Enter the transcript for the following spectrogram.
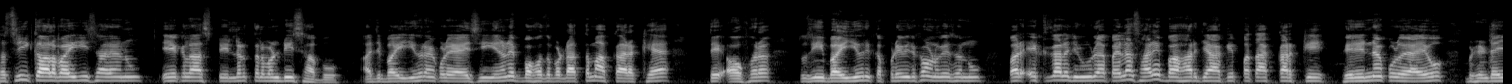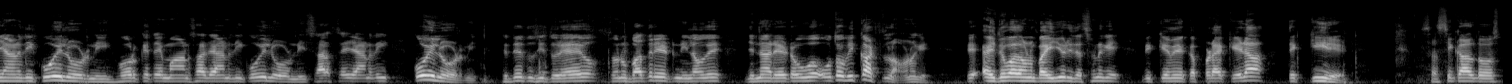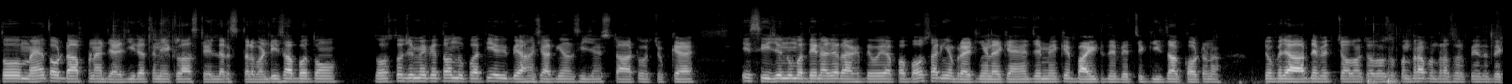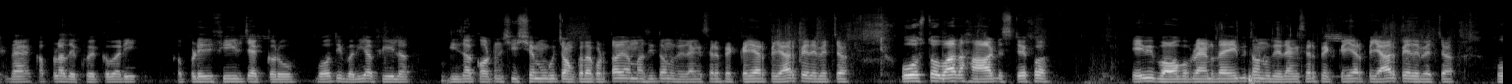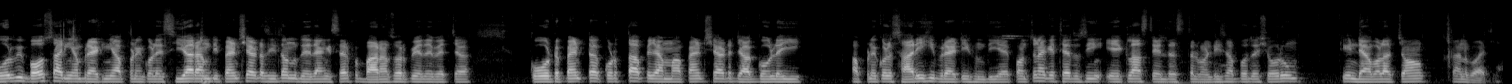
ਸਤਿ ਸ੍ਰੀ ਅਕਾਲ ਬਾਈ ਜੀ ਸਾਰਿਆਂ ਨੂੰ। A class tailor Talwandi Sabo. ਅੱਜ ਬਾਈ ਜੀ ਹੋਰਾਂ ਕੋਲੇ ਆਏ ਸੀ, ਇਹਨਾਂ ਨੇ ਬਹੁਤ ਵੱਡਾ ਧਮਾਕਾ ਰੱਖਿਆ ਹੈ ਤੇ ਆਫਰ ਤੁਸੀਂ ਬਾਈ ਜੀ ਹੋਰੀ ਕੱਪੜੇ ਵੀ ਦਿਖਾਉਣਗੇ ਤੁਹਾਨੂੰ ਪਰ ਇੱਕ ਗੱਲ ਜ਼ਰੂਰ ਹੈ ਪਹਿਲਾਂ ਸਾਰੇ ਬਾਹਰ ਜਾ ਕੇ ਪਤਾ ਕਰਕੇ ਫਿਰ ਇਹਨਾਂ ਕੋਲ ਆਇਓ। ਬਠਿੰਡੇ ਜਾਣ ਦੀ ਕੋਈ ਲੋੜ ਨਹੀਂ, ਹੋਰ ਕਿਤੇ ਮਾਨਸਾ ਜਾਣ ਦੀ ਕੋਈ ਲੋੜ ਨਹੀਂ, ਸਰਸੇ ਜਾਣ ਦੀ ਕੋਈ ਲੋੜ ਨਹੀਂ। ਸਿੱਧੇ ਤੁਸੀਂ ਤੁਰੇ ਆਇਓ, ਤੁਹਾਨੂੰ ਵੱਧ ਰੇਟ ਨਹੀਂ ਲਾਉਂਦੇ, ਜਿੰਨਾ ਰੇਟ ਹੋਊਗਾ ਉਹ ਤੋਂ ਵੀ ਘੱਟ ਲਾਉਣਗੇ। ਤੇ ਇਸ ਤੋਂ ਬਾਅਦ ਹੁਣ ਬਾਈ ਜੀ ਹੋਰੀ ਦੱਸਣਗੇ ਵੀ ਕਿਵੇਂ ਕੱਪੜਾ ਕਿਹੜਾ ਤੇ ਕੀ ਰੇਟ ਸਤਿ ਸ਼੍ਰੀ ਅਕਾਲ ਦੋਸਤੋ, ਮੈਂ ਤੁਹਾਡਾ ਆਪਣਾ Jaiji Ratan A class tailors Talwandi Sabo ਤੋਂ। ਦੋਸਤੋ, ਜਿਵੇਂ ਕਿ ਤੁਹਾਨੂੰ ਪਤਾ ਹੈ ਵੀ ਵਿਆਹਾਂ ਸ਼ਾਦੀਆਂ ਦਾ ਸੀਜ਼ਨ ਸਟਾਰਟ ਹੋ ਚੁੱਕਾ ਹੈ। ਇਸ ਸੀਜ਼ਨ ਨੂੰ ਮੱਦੇਨਜ਼ਰ ਰੱਖਦੇ ਹੋਏ ਆਪਾਂ ਬਹੁਤ ਸਾਰੀਆਂ ਵੈਰਾਈਟੀਆਂ ਲੈ ਕੇ ਆਏ ਹਾਂ, ਜਿਵੇਂ ਕਿ ਵਾਈਟ ਦੇ ਵਿੱਚ ਗੀਜ਼ਾ ਕਾਟਨ ਜੋ ਬਾਜ਼ਾਰ ਦੇ ਵਿੱਚ 14 1400 15 1500 ਰੁਪਏ ਦੇ ਵਿਕਦਾ ਹੈ। ਕੱਪੜਾ ਦੇਖੋ ਇੱਕ ਵਾਰੀ, ਕੱਪੜੇ ਦੀ ਫੀਲ ਚੈੱਕ ਕਰੋ, ਬਹੁਤ ਹੀ ਵਧੀਆ ਫੀਲ ਗੀਜ਼ਾ ਕਾਟਨ ਸ਼ੀਸ਼ੇ ਵਾਂਗੂ ਚੌਂਕਦਾ ਕੁੜਤਾ ਪਜਾਮਾ ਅਸੀਂ ਤੁਹਾਨੂੰ ਦੇ ਦਾਂਗੇ ਸਿਰਫ 1050 ਰੁਪਏ ਦੇ ਵਿੱਚ। ਉਸ ਤੋਂ ਬਾਅਦ ਹਾਰਡ ਸਟਿਫ ਇਹ ਵੀ ਬੌਗ ਬ੍ਰਾਂਡ ਦਾ, ਇਹ ਵੀ ਤੁਹਾਨੂੰ ਦੇ ਦਾਂਗੇ ਸਿਰਫ 1050 ਰੁਪਏ ਦੇ ਵਿੱਚ। ਹੋਰ ਵੀ ਬਹੁਤ ਸਾਰੀਆਂ ਵੈਰਾਈਟੀਆਂ ਆਪਣੇ ਕੋਲੇ। ਸੀਆਰਐਮ ਦੀ ਪੈਂਟ ਸ਼ਰਟ ਅਸੀਂ ਤੁਹਾਨੂੰ ਦੇ ਦਾਂਗੇ ਸਿਰਫ 1200 ਰੁਪਏ ਦੇ ਵਿੱਚ। Coat pant, kurta, pyjama, pant shirt Jaggo ਲਈ ਆਪਣੇ ਕੋਲ ਸਾਰੀ ਹੀ ਵੈਰਾਈਟੀ ਹੁੰਦੀ ਹੈ। ਪਹੁੰਚਣਾ ਕਿੱਥੇ ਤੁਸੀਂ? A class tailors Talwandi Sabo ਦੇ ਸ਼ੋਰੂਮ ਢਿੰਡਿਆਂ ਵਾਲਾ ਚੌਂਕ। ਧੰਨਵਾਦ ਜੀ।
